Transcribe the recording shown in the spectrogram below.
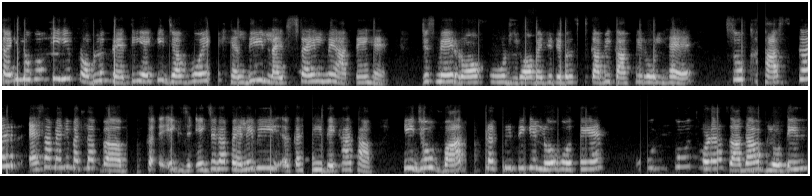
कई लोगों की ये प्रॉब्लम रहती है कि जब वो एक हेल्दी लाइफस्टाइल में आते हैं जिसमें रॉ फूड्स रॉ वेजिटेबल्स का भी काफ़ी रोल है सो so, खासकर ऐसा मैंने मतलब एक एक जगह पहले भी कहीं देखा था कि जो वात प्रकृति के लोग होते हैं उनको थोड़ा ज़्यादा ब्लोटिंग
